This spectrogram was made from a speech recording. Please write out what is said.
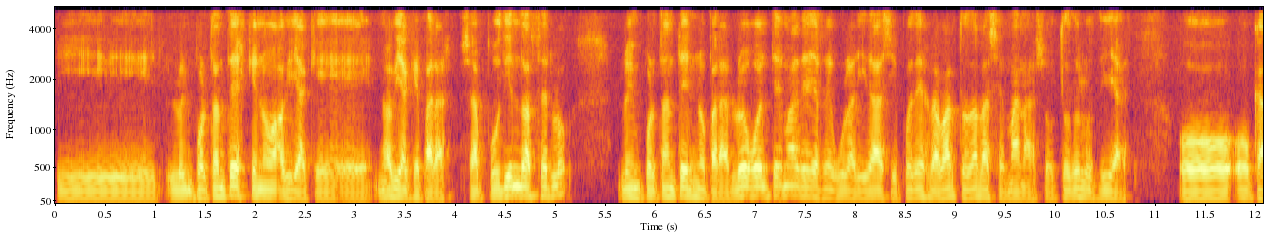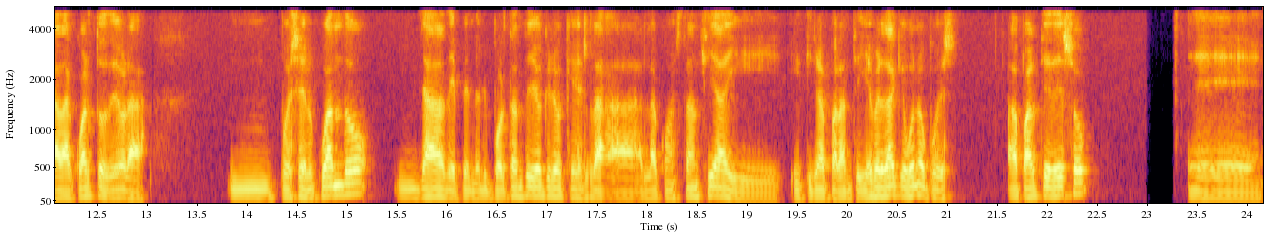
y lo importante es que no había que, no había que parar. O sea, pudiendo hacerlo, lo importante es no parar. Luego el tema de regularidad, si puedes grabar todas las semanas o todos los días o, o cada cuarto de hora, mm, pues el cuándo ya depende. Lo importante yo creo que es la, la constancia y, tirar para adelante. Y es verdad que, bueno, pues aparte de eso, eh,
